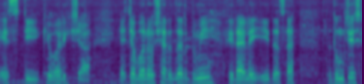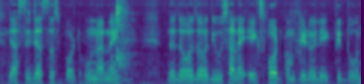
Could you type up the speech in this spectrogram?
एस टी किंवा रिक्षा याच्या भरोशावर जर तुम्ही फिरायला येत असाल तर तुमचे जास्तीत जास्त स्पॉट होणार नाहीत. जर जवळजवळ दिवसाला एक स्पॉट कंप्लीट होईल एक ते दोन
